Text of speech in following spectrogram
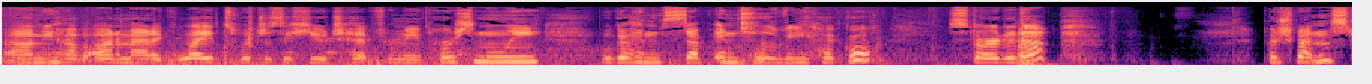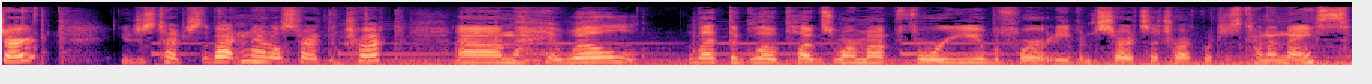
Um, you have automatic lights, which is a huge hit for me personally. We'll go ahead and step into the vehicle start it up. Push button start. You just touch the button, it'll start the truck. Um, it will let the glow plugs warm up for you before it even starts the truck, which is kind of nice.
